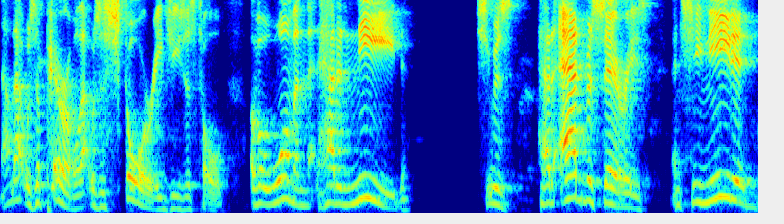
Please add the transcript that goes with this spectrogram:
Now, that was a parable, that was a story Jesus told of a woman that had a need. She was had adversaries and she needed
